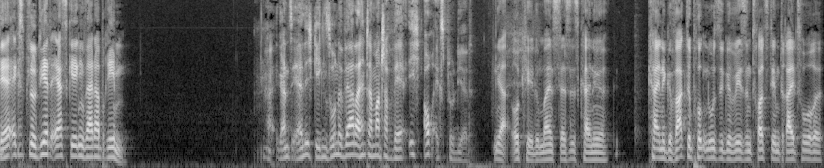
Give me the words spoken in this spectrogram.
der explodiert erst gegen Werder Bremen. Ganz ehrlich, gegen so eine Werder-Hintermannschaft wäre ich auch explodiert. Ja, okay, du meinst, das ist keine, keine gewagte Prognose gewesen, trotzdem drei Tore.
